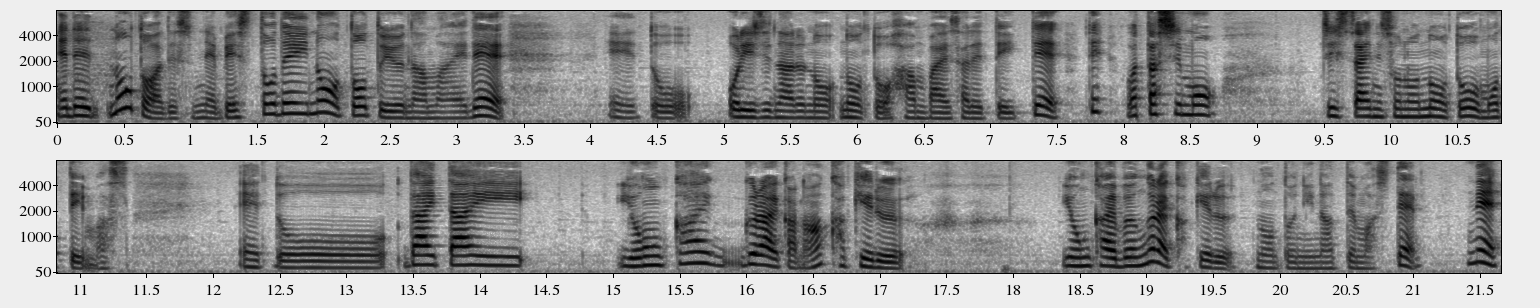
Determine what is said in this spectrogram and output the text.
で、ノートはですね、ベストデイノートという名前で、えっと、オリジナルのノートを販売されていて、で、私も実際にそのノートを持っています。えっと、だいたい4回ぐらいかな？かける。4回分ぐらいかけるノートになってまして。で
